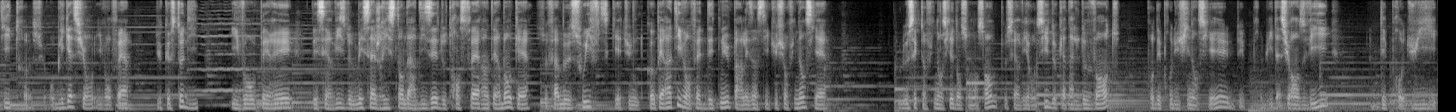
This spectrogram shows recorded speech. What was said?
titres, sur obligations. Ils vont faire du custody, ils vont opérer des services de messagerie standardisée de transfert interbancaire, ce fameux SWIFT qui est une coopérative en fait détenue par les institutions financières. Le secteur financier dans son ensemble peut servir aussi de canal de vente pour des produits financiers, des produits d'assurance vie, des produits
